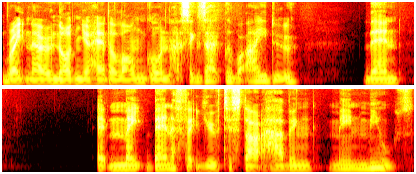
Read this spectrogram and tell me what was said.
right now, nodding your head along, going, "That's exactly what I do," then it might benefit you to start having main meals.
